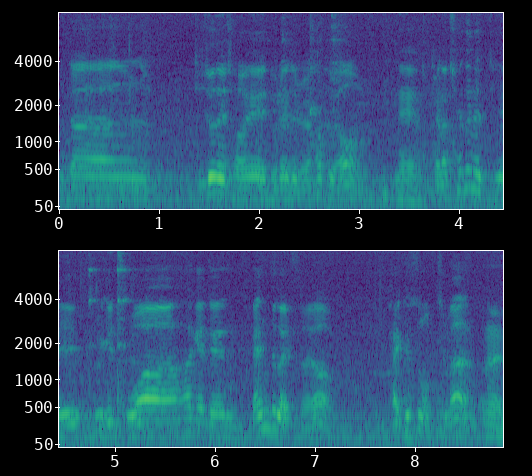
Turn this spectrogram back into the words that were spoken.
일단 기존에 저의 노래들을 하고요. 네. 제가 최근에 되, 되게 좋아하게 된 밴드가 있어요. 밝힐 수는 없지만 네.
